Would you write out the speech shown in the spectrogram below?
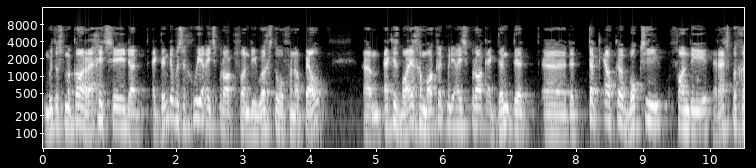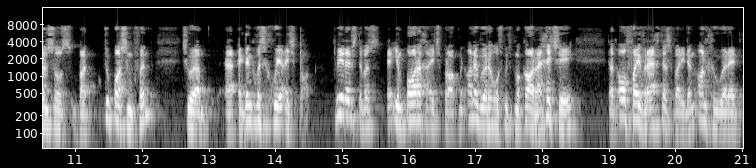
moet ons mekaar reguit sê dat ek dink dit was 'n goeie uitspraak van die Hoogste Hof van Appel. Ehm um, ek is baie gemaklik met die uitspraak. Ek dink dit uh dit tik elke boksie van die regsbeginsels wat toepassing vind. So uh, ek dink dit was 'n goeie uitspraak. Tweedens, dit was 'n eenparige uitspraak. Met ander woorde, ons moet vir mekaar reguit sê dat al vyf regters wat die ding aangehoor het,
